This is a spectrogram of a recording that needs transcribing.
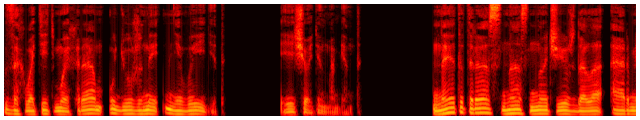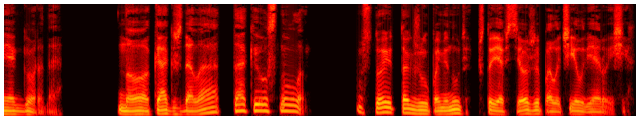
Захватить мой храм у дюжины не выйдет. И еще один момент. На этот раз нас ночью ждала армия города. Но как ждала, так и уснула. Стоит также упомянуть, что я все же получил верующих.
